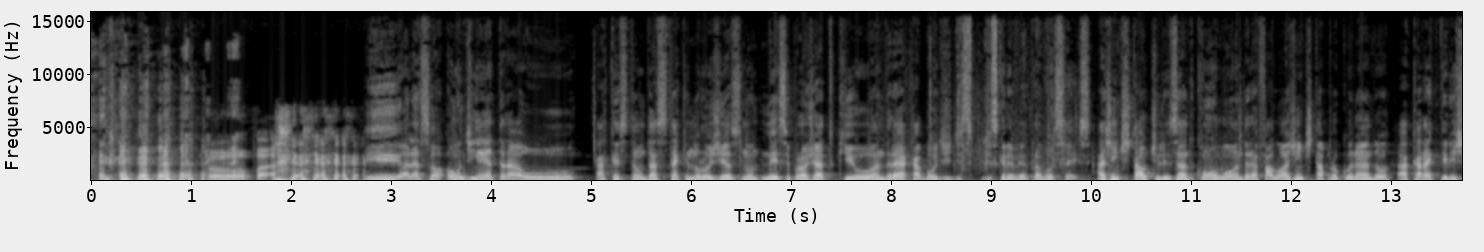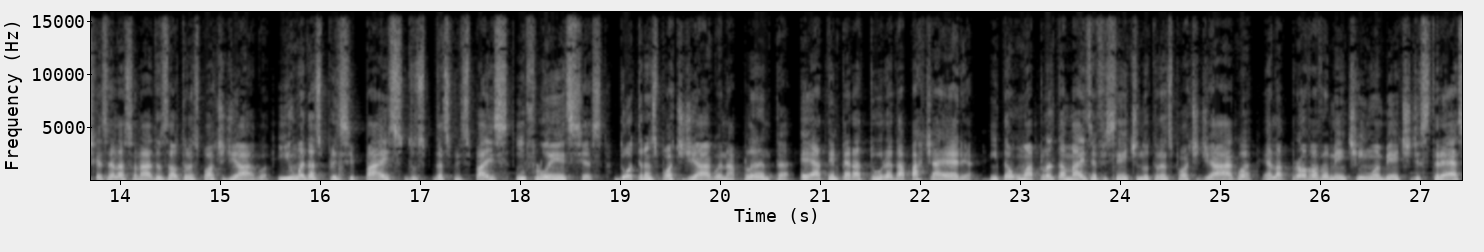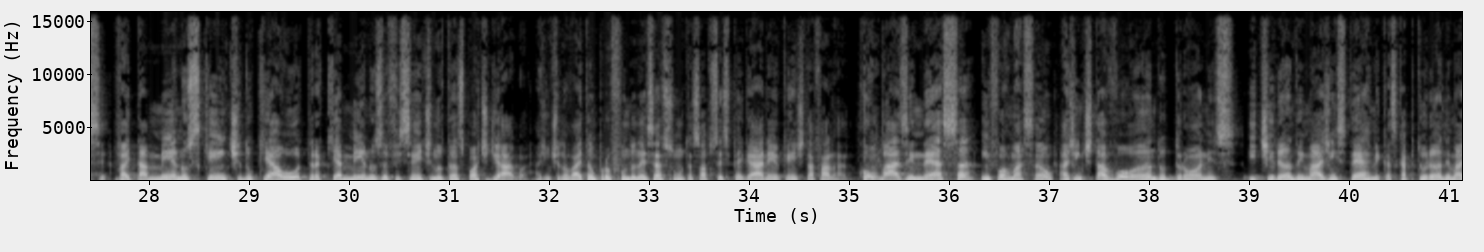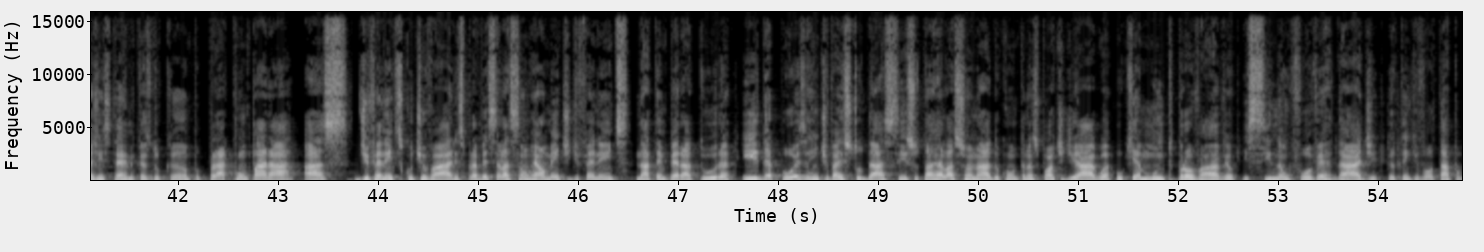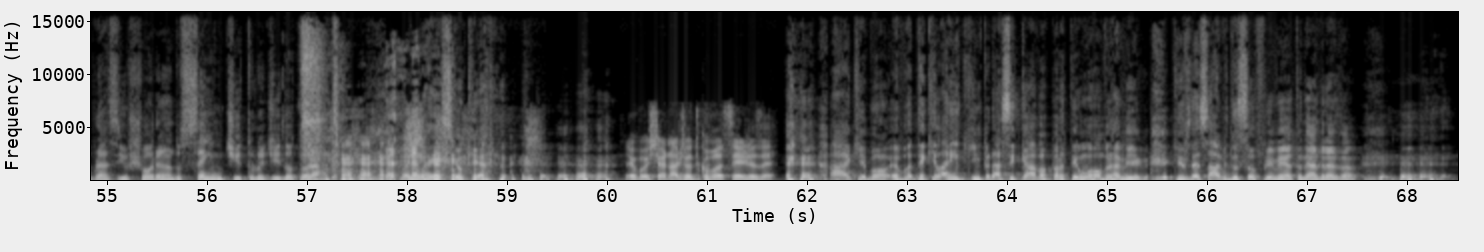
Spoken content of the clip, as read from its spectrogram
Opa! e olha só, onde entra o, a questão das tecnologias no, nesse projeto que o André acabou de descrever para vocês? A gente está utilizando, como o André falou, a gente está procurando a características relacionadas ao transporte de água. E uma das principais, dos, das principais influências do transporte de água na planta é a temperatura da parte parte aérea. Então, uma planta mais eficiente no transporte de água, ela provavelmente em um ambiente de estresse vai estar tá menos quente do que a outra, que é menos eficiente no transporte de água. A gente não vai tão profundo nesse assunto, é só para vocês pegarem o que a gente está falando. Com base nessa informação, a gente está voando drones e tirando imagens térmicas, capturando imagens térmicas do campo para comparar as diferentes cultivares para ver se elas são realmente diferentes na temperatura e depois a gente vai estudar se isso está relacionado com o transporte de água, o que é muito provável. E se não for verdade, eu tenho que voltar pro Brasil chorando sem um título de doutorado. Mas não é isso que eu quero. eu vou chorar junto com você, José. ah, que bom. Eu vou ter que ir lá em, em Piracicaba para ter um ombro amigo. Que você sabe do sofrimento, né, Andrezão?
